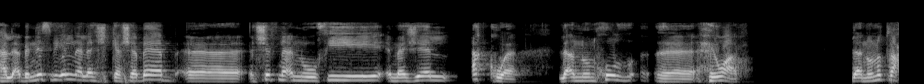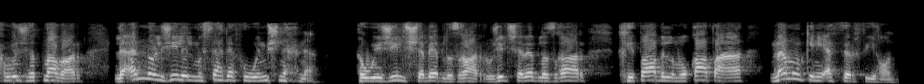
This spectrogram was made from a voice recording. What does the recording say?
هلأ بالنسبة لنا كشباب آه، شفنا إنه في مجال أقوى لأنه نخوض آه، حوار لأنه نطرح وجهة نظر لأنه الجيل المستهدف هو مش نحن. هو جيل الشباب الصغار وجيل الشباب الصغار خطاب المقاطعة ما ممكن يأثر فيهم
